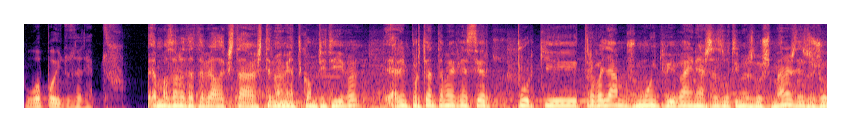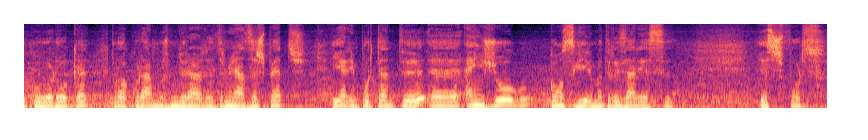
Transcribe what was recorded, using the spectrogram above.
o apoio dos adeptos. É uma zona da tabela que está extremamente competitiva. Era importante também vencer porque trabalhámos muito e bem nestas últimas duas semanas, desde o jogo com o Aroca, procurámos melhorar determinados aspectos e era importante uh, em jogo conseguir materializar esse, esse esforço.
